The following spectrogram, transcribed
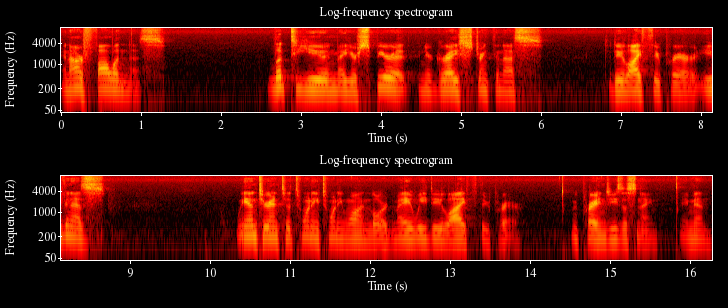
in our fallenness, look to you, and may your Spirit and your grace strengthen us to do life through prayer. Even as we enter into 2021, Lord, may we do life through prayer. We pray in Jesus' name. Amen.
